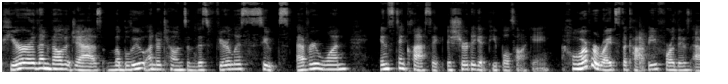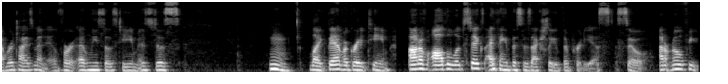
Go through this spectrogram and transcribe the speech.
purer than velvet jazz, the blue undertones of this fearless suits everyone. Instant classic is sure to get people talking. Whoever writes the copy for this advertisement for Lisa's team is just, mm, like they have a great team. Out of all the lipsticks, I think this is actually the prettiest. So I don't know if you,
